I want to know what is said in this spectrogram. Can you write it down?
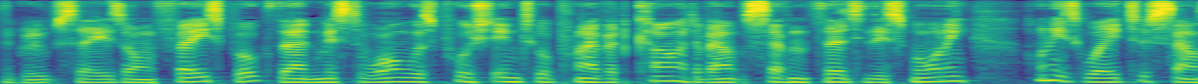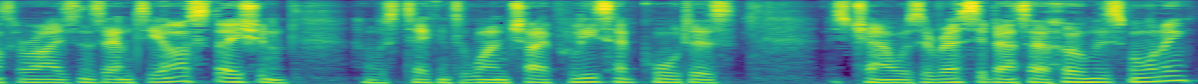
The group says on Facebook that Mr. Wong was pushed into a private car at about 7.30 this morning on his way to South Horizon's MTR station and was taken to Wan Chai Police Headquarters. Ms. Chow was arrested at her home this morning.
